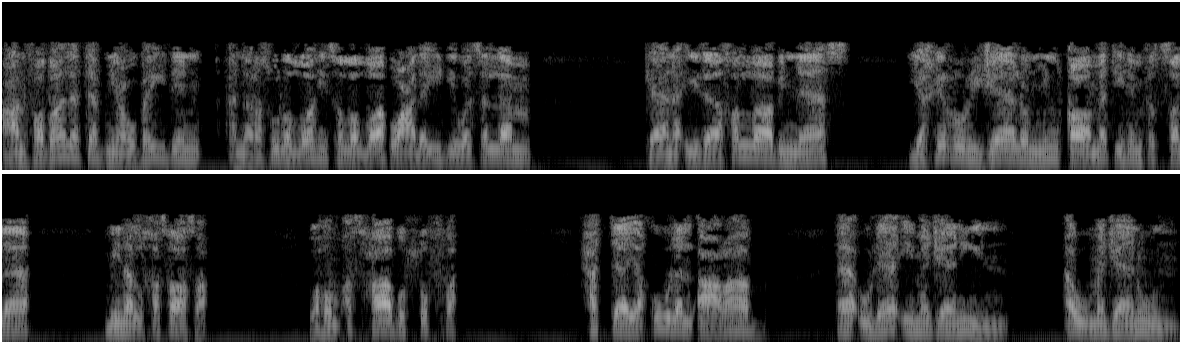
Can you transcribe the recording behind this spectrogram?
عن فضالة بن عبيد أن رسول الله صلى الله عليه وسلم كان إذا صلى بالناس يخر رجال من قامتهم في الصلاة من الخصاصة وهم أصحاب الصفة حتى يقول الأعراب هؤلاء مجانين أو مجانون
